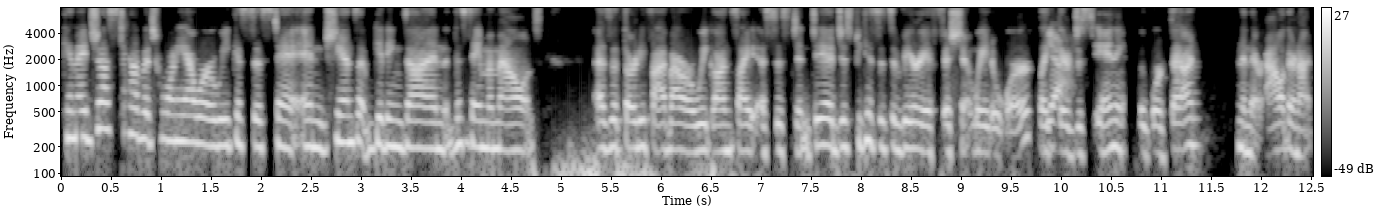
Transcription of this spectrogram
can i just have a 20 hour a week assistant and she ends up getting done the same amount as a 35 hour week on site assistant did just because it's a very efficient way to work. Like yeah. they're just in the work done and they're out. They're not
